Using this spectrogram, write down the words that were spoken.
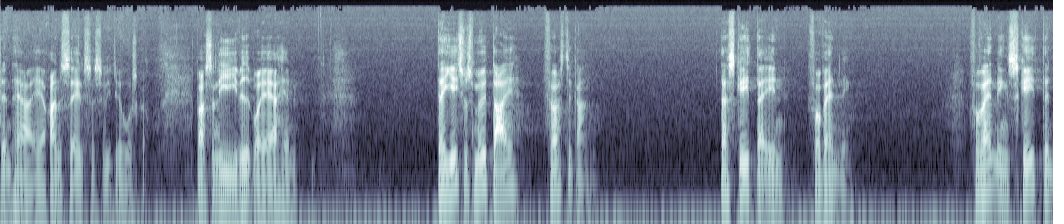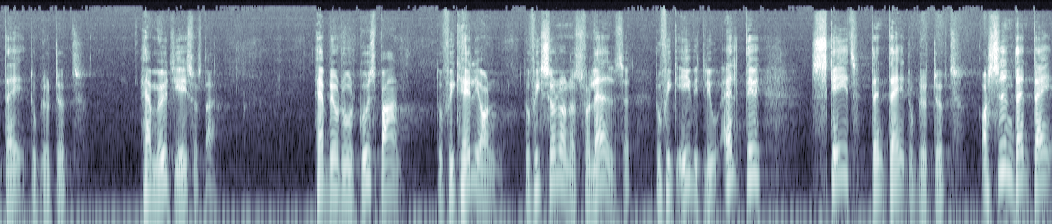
den her uh, rensagelse, så vidt jeg husker. Bare så lige I ved, hvor jeg er henne. Da Jesus mødte dig første gang, der skete der en forvandling. Forvandlingen skete den dag, du blev døbt. Her mødte Jesus dig. Her blev du et Guds barn. Du fik helligånden. Du fik syndernes forladelse. Du fik evigt liv. Alt det skete den dag, du blev døbt. Og siden den dag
